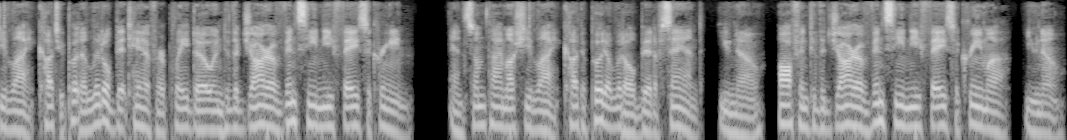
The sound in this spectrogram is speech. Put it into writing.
She like to put a little bit of her Play-Doh into the jar of Vincini face cream. And sometime she like to put a little bit of sand, you know, off into the jar of Vincini face cream uh, you know.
